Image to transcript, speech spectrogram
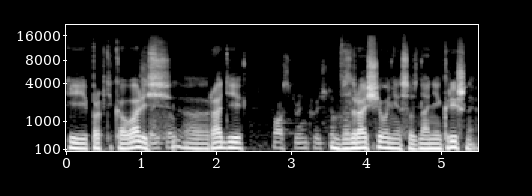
и практиковались э, ради взращивания сознания Кришны.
